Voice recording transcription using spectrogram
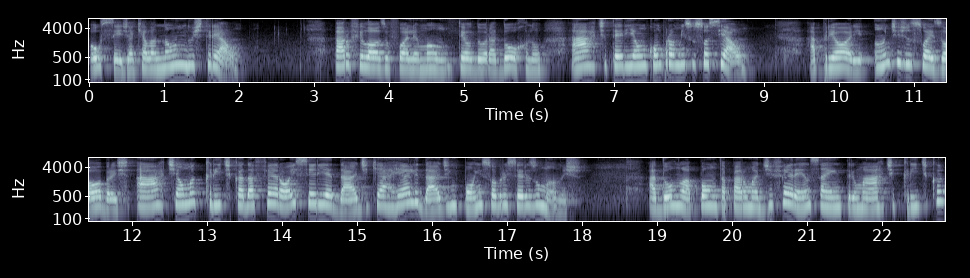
ou seja, aquela não industrial. Para o filósofo alemão Theodor Adorno, a arte teria um compromisso social. A priori, antes de suas obras, a arte é uma crítica da feroz seriedade que a realidade impõe sobre os seres humanos. Adorno aponta para uma diferença entre uma arte crítica,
